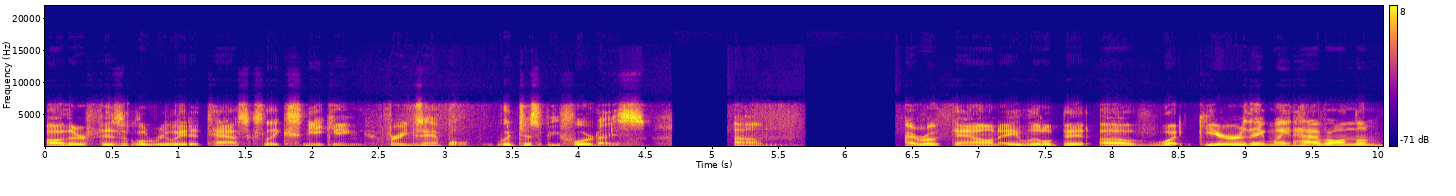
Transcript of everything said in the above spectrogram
other physical related tasks like sneaking, for example, would just be four dice. Um, I wrote down a little bit of what gear they might have on them.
